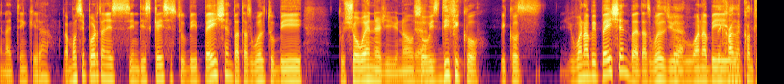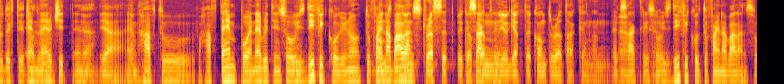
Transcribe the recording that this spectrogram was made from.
and I think yeah the most important is in these cases to be patient but as well to be to show energy you know? So it's difficult because you want to be patient but as well you Yeah. want to They be kind of contradict each other. and Yeah. yeah, and have to have tempo and everything so it's mm. difficult you know to find don't, a balance Don't stress it because then you get the counter attack and then exactly so Yeah. it's difficult to find a balance so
